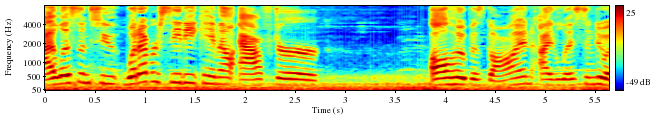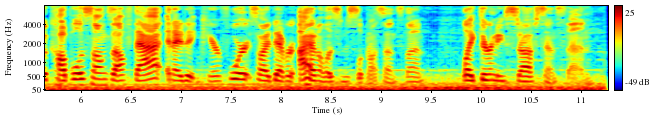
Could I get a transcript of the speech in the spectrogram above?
I listened to whatever CD came out after All Hope Is Gone. I listened to a couple of songs off that, and I didn't care for it, so I never, I haven't listened to Slipknot since then. Like their new stuff since then.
